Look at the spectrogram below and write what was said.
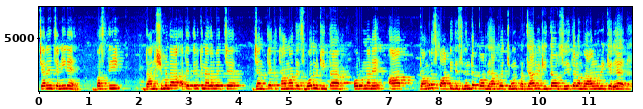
ਚਰਨ ਚੰਨੀ ਨੇ ਬਸਤੀ, ਦਾਨਿਸ਼ਮੰਦਾ ਅਤੇ ਤਿਲਕ ਨਗਰ ਵਿੱਚ ਜਨਤਕ ਥਾਵਾਂ ਤੇ ਸੰਬੋਧਨ ਕੀਤਾ ਔਰ ਉਹਨਾਂ ਨੇ ਆਪ ਕਾਂਗਰਸ ਪਾਰਟੀ ਦੇ ਸੁਰਿੰਦਰ ਕੌਰ ਦੇ ਹੱਕ ਵਿੱਚ ਚੋਣ ਪ੍ਰਚਾਰ ਵੀ ਕੀਤਾ ਔਰ ਸੀਤਲ ਅੰਗਰਾਲ ਨੂੰ ਵੀ ਘੇਰਿਆ ਹੈ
